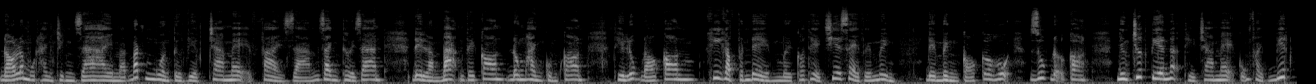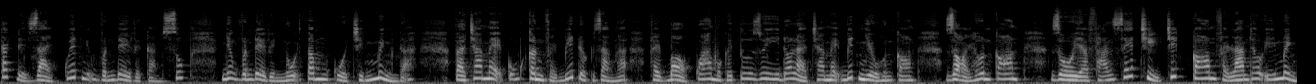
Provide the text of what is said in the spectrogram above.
Đó là một hành trình dài mà bắt nguồn từ việc cha mẹ phải dám dành thời gian để làm bạn với con đồng hành cùng con. Thì lúc đó con khi gặp vấn đề mới có thể chia sẻ với mình để mình có cơ hội giúp đỡ con. Nhưng trước tiên thì cha mẹ cũng phải biết cách để giải quyết những vấn đề về cảm xúc, những vấn đề về nội tâm của chính mình đã. Và cha mẹ cũng cần phải biết được rằng phải bỏ qua một cái tư duy đó là cha mẹ biết nhiều hơn con, giỏi hơn con, rồi à, phán xét chỉ trích con phải làm theo ý mình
